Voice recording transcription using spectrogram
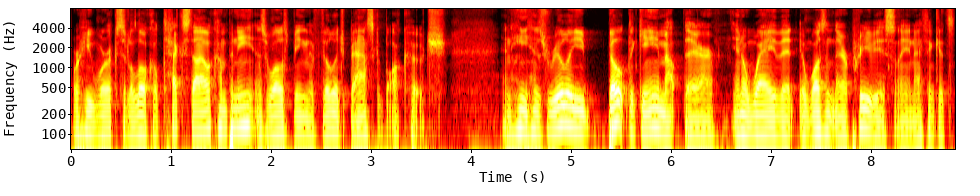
where he works at a local textile company as well as being the village basketball coach. And he has really built the game out there in a way that it wasn't there previously. And I think it's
